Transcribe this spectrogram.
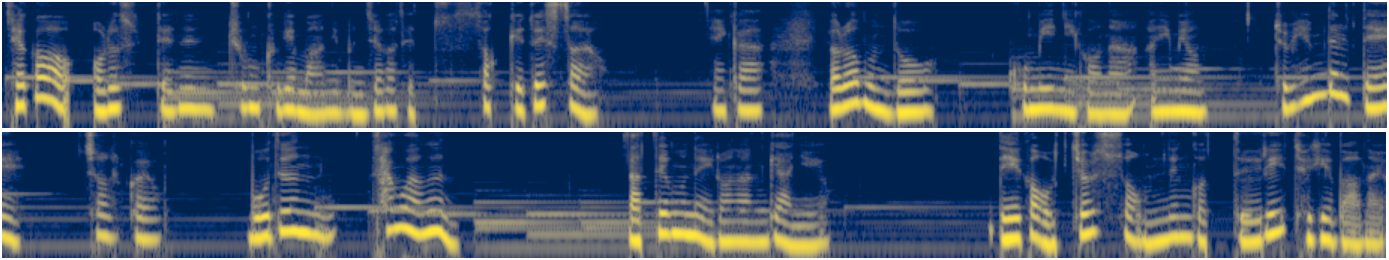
제가 어렸을 때는 좀 그게 많이 문제가 됐었기도 했어요. 그러니까 여러분도 고민이거나 아니면 좀 힘들 때 있지 않을까요? 모든 상황은 나 때문에 일어나는 게 아니에요. 내가 어쩔 수 없는 것들이 되게 많아요.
